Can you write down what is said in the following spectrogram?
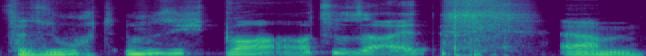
versucht, unsichtbar zu sein. Ähm,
